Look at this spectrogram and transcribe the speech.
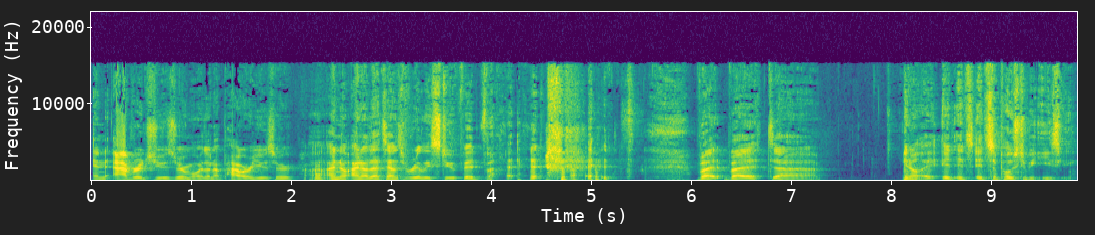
an average user more than a power user. Uh, I know I know that sounds really stupid, but but but, but uh, you know it, it's it's supposed to be easy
